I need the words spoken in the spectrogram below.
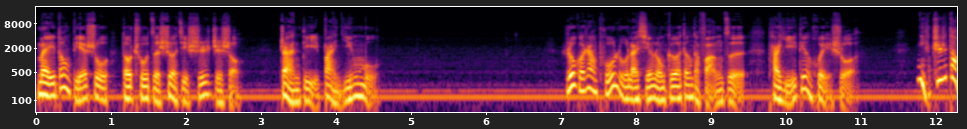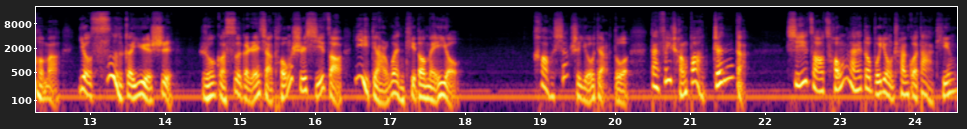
每栋别墅都出自设计师之手，占地半英亩。如果让普鲁来形容戈登的房子，他一定会说。你知道吗？有四个浴室，如果四个人想同时洗澡，一点问题都没有。好像是有点多，但非常棒，真的。洗澡从来都不用穿过大厅。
